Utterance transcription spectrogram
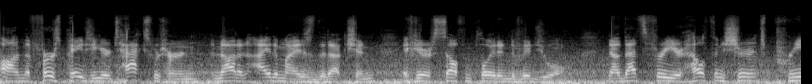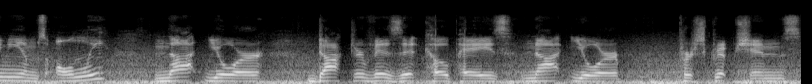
on the first page of your tax return, not an itemized deduction if you're a self employed individual. Now, that's for your health insurance premiums only, not your doctor visit copays, not your prescriptions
